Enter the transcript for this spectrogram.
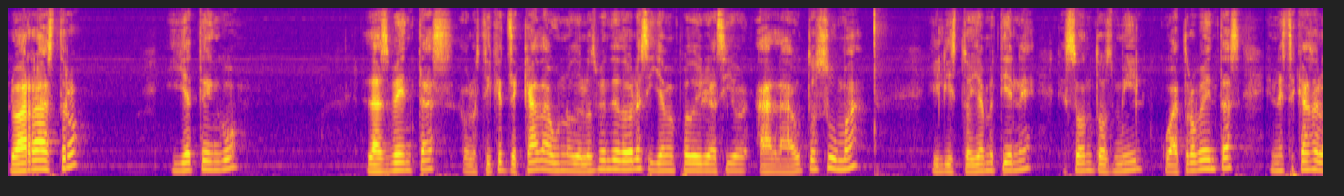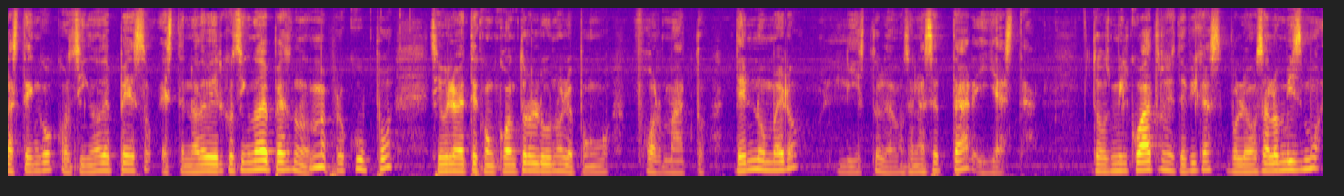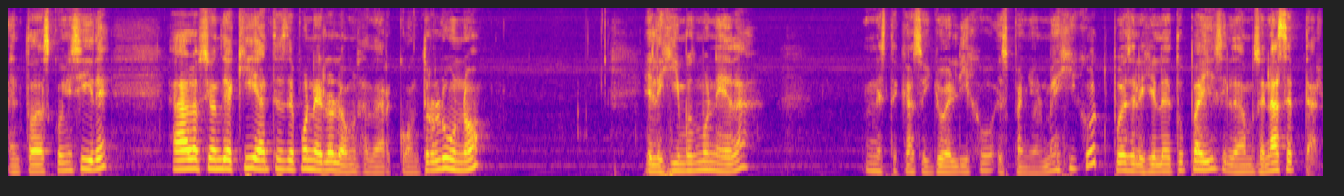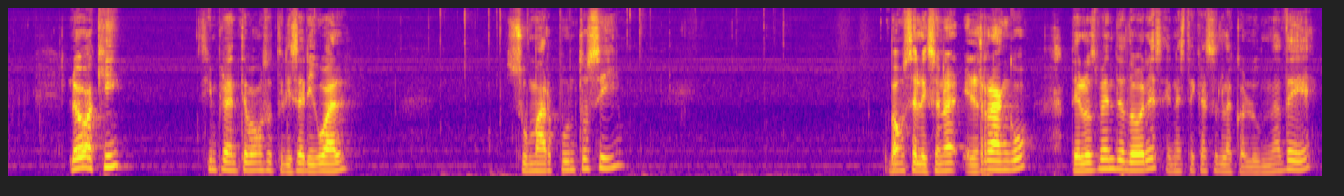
lo arrastro y ya tengo las ventas o los tickets de cada uno de los vendedores y ya me puedo ir así a la autosuma y listo, ya me tiene son 2004 ventas. En este caso las tengo con signo de peso. Este no debe ir con signo de peso, no me preocupo. Simplemente con control 1 le pongo formato de número. Listo, le damos en aceptar y ya está. 2004, si te fijas, volvemos a lo mismo, en todas coincide. A la opción de aquí, antes de ponerlo, le vamos a dar control 1. Elegimos moneda. En este caso yo elijo español México. puedes elegir la de tu país y le damos en aceptar. Luego aquí simplemente vamos a utilizar igual sumar.si. Vamos a seleccionar el rango de los vendedores, en este caso es la columna D,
